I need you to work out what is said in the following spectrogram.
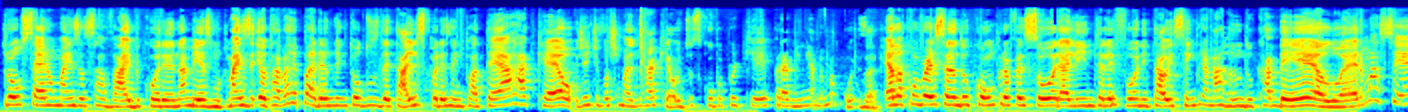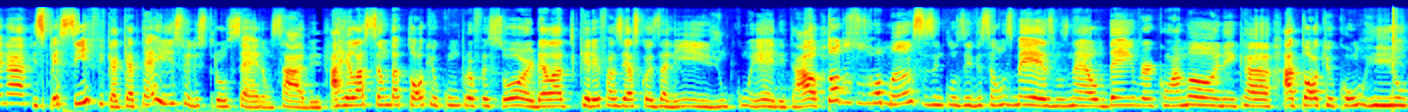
trouxeram mais essa vibe coreana mesmo. Mas eu tava reparando em todos os detalhes, por exemplo, até a Raquel. Gente, eu vou chamar de Raquel, desculpa, porque para mim é a mesma coisa. Ela conversando com o professor ali em telefone e tal, e sempre amarrando o cabelo. Era uma cena específica que até isso eles trouxeram, sabe? A relação da Tóquio com o professor, dela querer fazer as coisas ali junto com ele e tal. Todos os romances, inclusive, são os mesmos, né? O Denver com a Mônica, a Tóquio com o Rio.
